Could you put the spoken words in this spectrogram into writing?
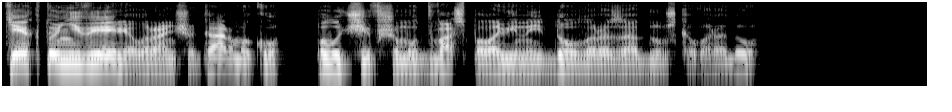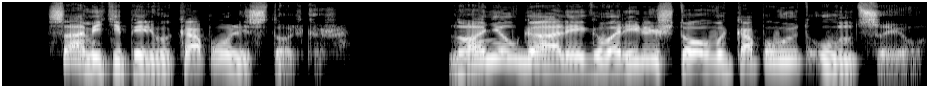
Те, кто не верил раньше Кармаку, получившему два с половиной доллара за одну сковороду, сами теперь выкапывали столько же. Но они лгали и говорили, что выкапывают унцию.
